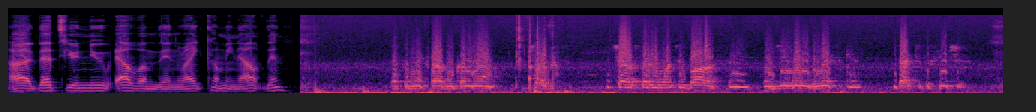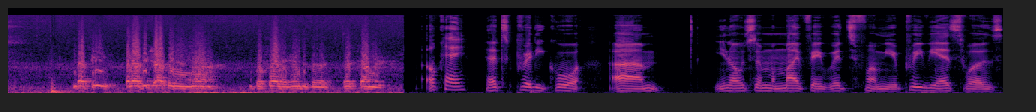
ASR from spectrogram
uh, that's your new album then, right? Coming out then? That's the next album coming out. Chubb, Chubb 712 Boss and, and G Money the Mexican. Back to the Future. That'll be, but I'll be dropping uh, before the end of the, the summer. Okay, that's pretty cool. Um, you know, some of my favorites from your previous was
